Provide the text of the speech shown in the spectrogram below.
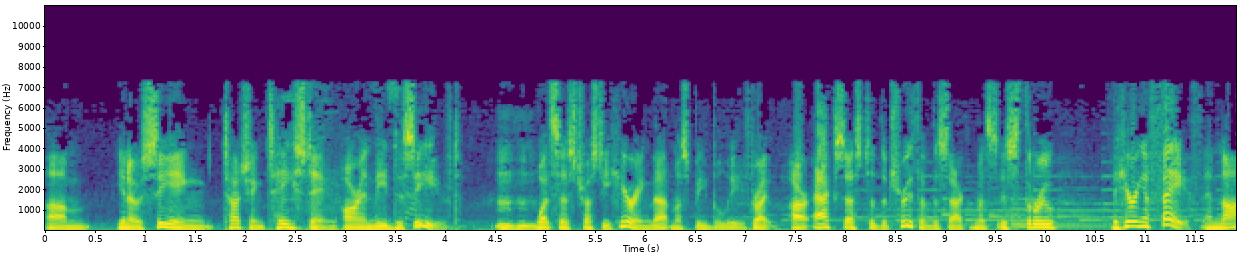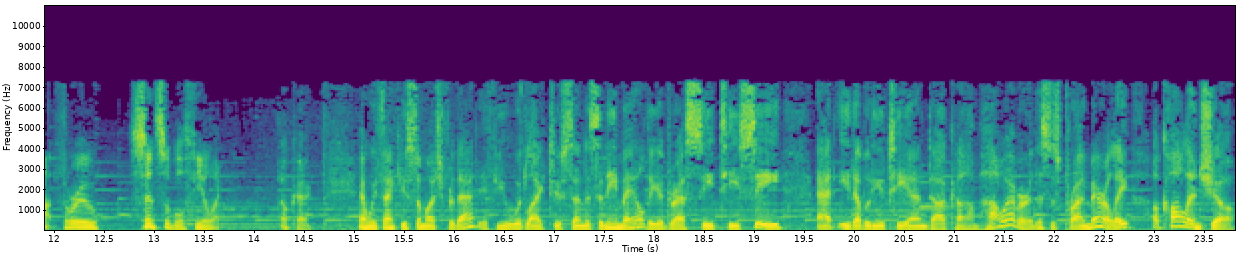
um, you know, seeing, touching, tasting are in thee deceived. Mm-hmm. What says trusty hearing, that must be believed, right? Our access to the truth of the sacraments is through the hearing of faith and not through sensible feeling. Okay. And we thank you so much for that. If you would like to send us an email, the address ctc at ewtn.com. However, this is primarily a call-in show.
